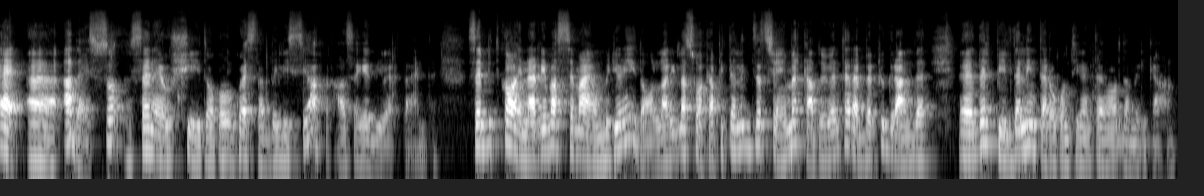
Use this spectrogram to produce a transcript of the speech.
E eh, adesso se ne è uscito con questa bellissima frase che è divertente. Se Bitcoin arrivasse mai a un milione di dollari, la sua capitalizzazione di mercato diventerebbe più grande del PIL dell'intero continente nordamericano.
